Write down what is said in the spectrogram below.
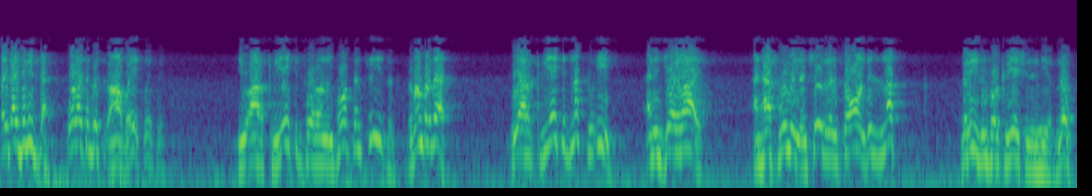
If I believe that, what am I supposed to do? Ah, wait, wait, wait. You are created for an important reason. Remember that. We are created not to eat and enjoy life and have women and children and so on. This is not the reason for creation in here. No.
